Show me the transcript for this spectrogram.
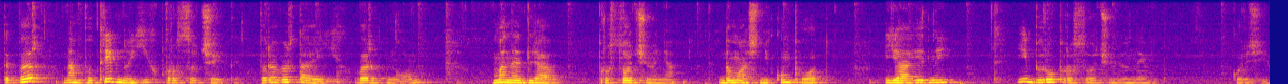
Тепер нам потрібно їх просочити. Перевертаю їх вверх дном. У мене для просочування домашній компот, ягідний, і беру просочую ним коржі.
